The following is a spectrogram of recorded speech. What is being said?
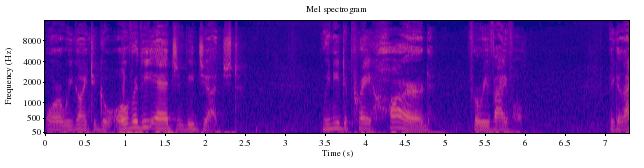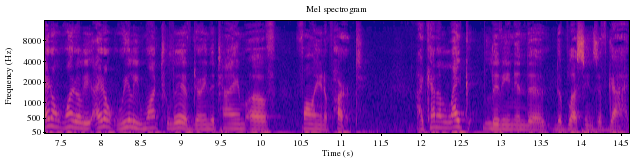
or are we going to go over the edge and be judged? We need to pray hard for revival. Because I don't, want to, I don't really want to live during the time of falling apart. I kind of like living in the, the blessings of God.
